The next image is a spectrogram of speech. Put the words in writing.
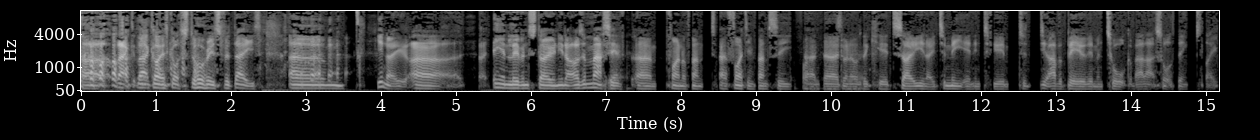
Uh, that that guy's got stories for days. Um, you know, uh, Ian Livingstone. You know, I was a massive um, Final Fan- uh, Fighting Fantasy uh, Final nerd Fantasy, when I was yeah. a kid. So you know, to meet and interview him, to you know, have a beer with him and talk about that sort of thing, it's like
